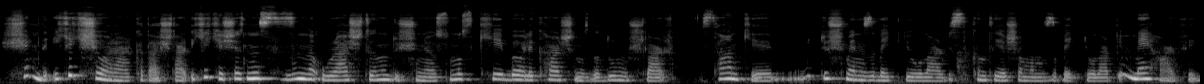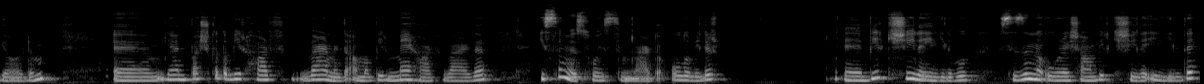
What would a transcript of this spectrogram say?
Şimdi iki kişi var arkadaşlar. İki kişinin sizinle uğraştığını düşünüyorsunuz ki böyle karşınızda durmuşlar. Sanki bir düşmenizi bekliyorlar, bir sıkıntı yaşamanızı bekliyorlar. Bir M harfi gördüm. Yani başka da bir harf vermedi ama bir M harfi verdi. İsim ve soy isimler de olabilir. Bir kişiyle ilgili bu sizinle uğraşan bir kişiyle ilgili de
